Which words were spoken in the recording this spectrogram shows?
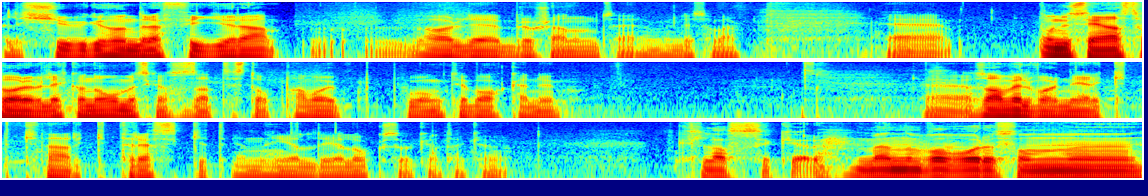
eller 2004 hörde brorsan om du liksom eh, Och nu senast var det väl ekonomiska som satte stopp. Han var ju på gång tillbaka nu. Eh, så har han väl varit nere i knarkträsket en hel del också kan jag tänka mig. Klassiker. Men vad var det som eh,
